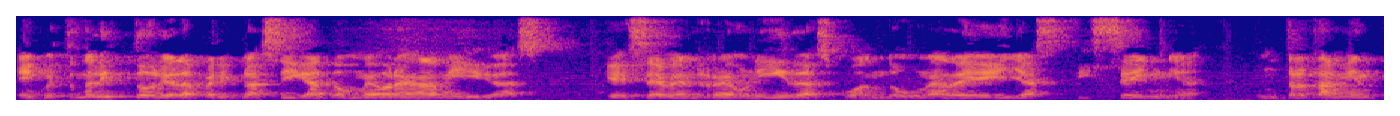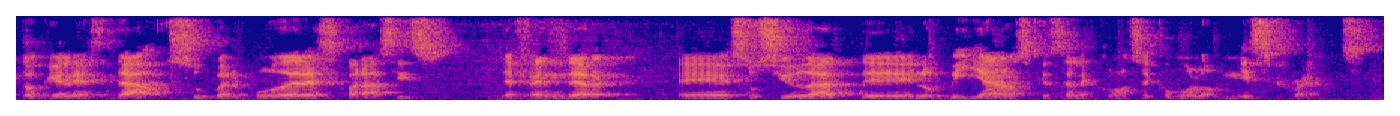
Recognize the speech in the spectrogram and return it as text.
En cuestión de la historia, la película sigue a dos mejores amigas que se ven reunidas cuando una de ellas diseña un tratamiento que les da superpoderes para así defender eh, su ciudad de los villanos que se les conoce como los Miscreants.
